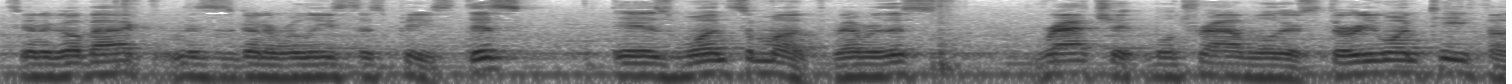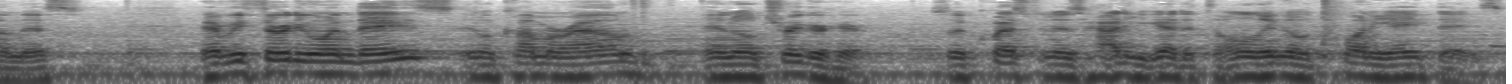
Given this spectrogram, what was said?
it's gonna go back and this is gonna release this piece. This is once a month. Remember, this ratchet will travel, there's 31 teeth on this. Every 31 days, it'll come around and it'll trigger here. So the question is, how do you get it to only go 28 days?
